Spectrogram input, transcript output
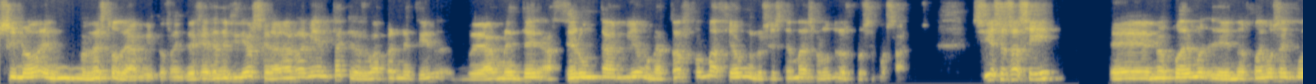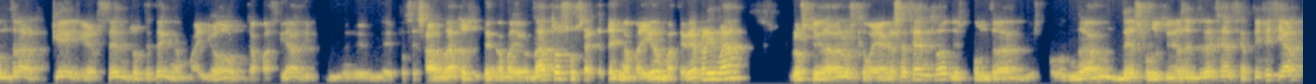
sino en el resto de ámbitos. La inteligencia artificial será la herramienta que nos va a permitir realmente hacer un cambio, una transformación en los sistemas de salud de los próximos años. Si eso es así, eh, nos, podemos, eh, nos podemos encontrar que el centro que tenga mayor capacidad de, de, procesar datos y tenga mayor datos, o sea, que tenga mayor materia prima, los ciudadanos que vayan a ese centro dispondrán, dispondrán de soluciones de inteligencia artificial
